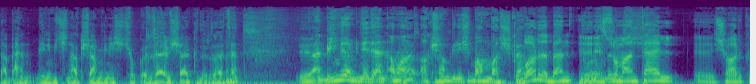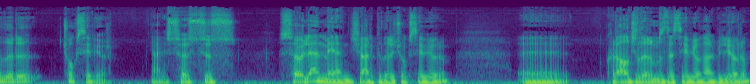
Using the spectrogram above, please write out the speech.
Ya ben benim için Akşam Güneşi çok özel bir şarkıdır zaten. Ee, Yani bilmiyorum neden ama Akşam Güneşi bambaşka. Bu arada ben e, enstrümantal e, şarkıları çok seviyorum. Yani sözsüz, söylenmeyen şarkıları çok seviyorum. E, kralcılarımız da seviyorlar biliyorum.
